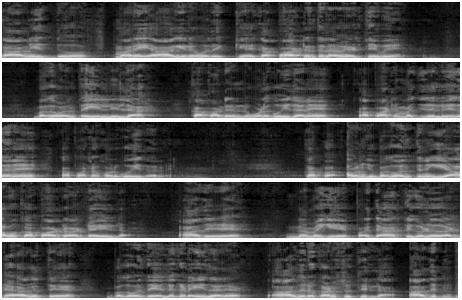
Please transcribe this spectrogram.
ತಾನಿದ್ದು ಮರೆಯಾಗಿರುವುದಕ್ಕೆ ಕಪಾಟ ಅಂತ ನಾವು ಹೇಳ್ತೀವಿ. ಭಗವಂತ ಎಲ್ಲಿಲ್ಲ? ಕಪಾಟದಲ್ಲಿ ಒಳಗೂ ಇದ್ದಾನೆ, ಕಾಪಾಟ ಮಧ್ಯದಲ್ಲೂ ಇದ್ದಾನೆ, ಕಾಪಾಟ ಹೊರಗೂ ಇದ್ದಾನೆ. ಕಪ ಅವನಿಗೆ ಭಗವಂತನಿಗೆ ಯಾವ ಕಪಾಟು ಅಡ್ಡ ಇಲ್ಲ. ಆದರೆ ನಮಗೆ ಪದಾರ್ಥಗಳು ಅಡ್ಡ ಆಗುತ್ತೆ. ಭಗವಂತ ಎಲ್ಲ ಕಡೆ ಇದ್ದಾನೆ. ಆದರೂ ಕಾಣಿಸುತ್ತಿಲ್ಲ. ಆದ್ರಿಂದ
